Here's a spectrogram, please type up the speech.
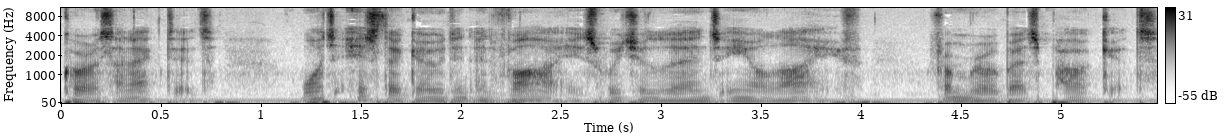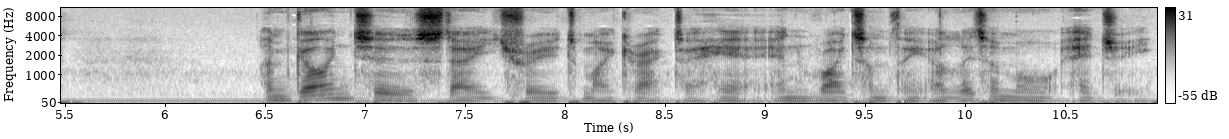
Quora selected, What is the golden advice which you learned in your life? from Robert Pocket. I'm going to stay true to my character here and write something a little more edgy.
